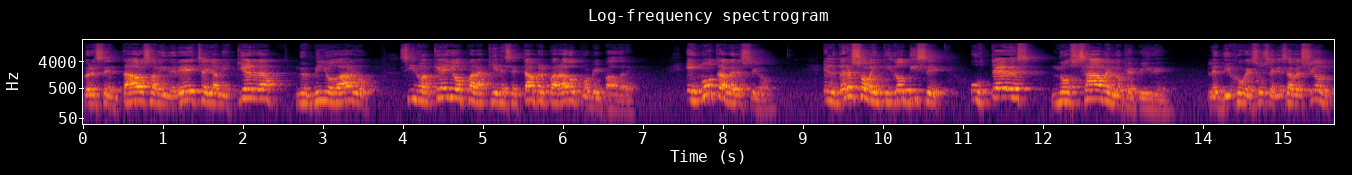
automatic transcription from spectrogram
Pero sentados a mi derecha y a mi izquierda no es mío darlo, sino aquellos para quienes está preparado por mi Padre. En otra versión, el verso 22 dice, ustedes no saben lo que piden. Les dijo Jesús en esa versión,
